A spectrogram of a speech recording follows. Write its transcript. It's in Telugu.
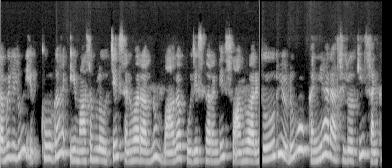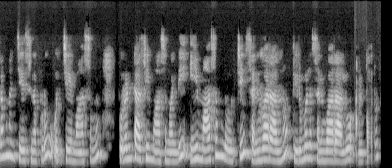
తమిళులు ఎక్కువగా ఈ మాసంలో వచ్చే శనివారాలను బాగా పూజిస్తారండి స్వామివారిని సూర్యుడు కన్యా రాశిలోకి సంక్రమణం చేసినప్పుడు వచ్చే మాసము పురంటాసి మాసం అండి ఈ మాసంలో వచ్చే శనివారాలను తిరుమల శనివారాలు అంటారు.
